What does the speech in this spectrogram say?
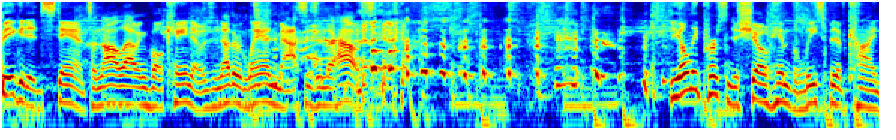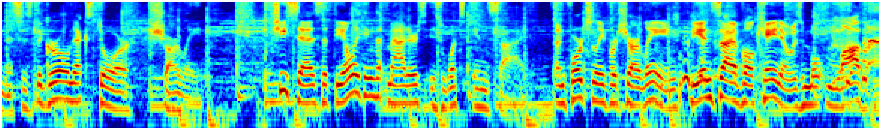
bigoted stance on not allowing volcanoes and other land masses in the house. The only person to show him the least bit of kindness is the girl next door, Charlene. She says that the only thing that matters is what's inside. Unfortunately for Charlene, the inside of Volcano is molten lava.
